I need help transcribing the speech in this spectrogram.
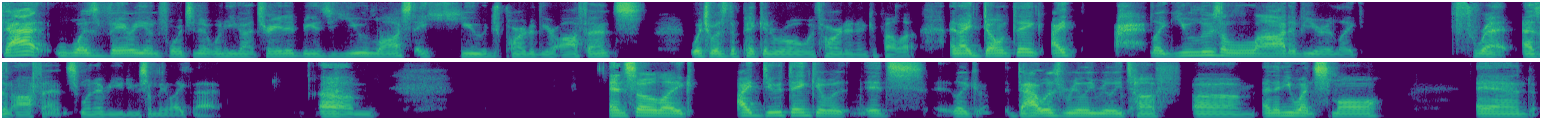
that was very unfortunate when he got traded because you lost a huge part of your offense, which was the pick and roll with Harden and Capela. And I don't think I like you lose a lot of your like threat as an offense whenever you do something like that. Um and so like I do think it was it's like that was really really tough. Um and then you went small and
